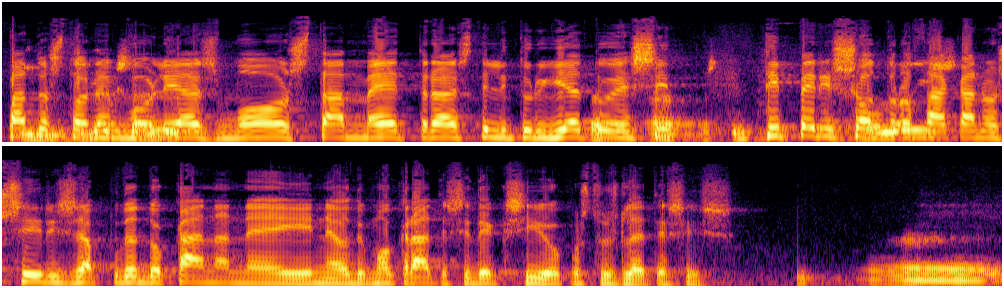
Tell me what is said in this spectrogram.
Πάντως στον εμβολιασμό, στα μέτρα, στη λειτουργία του ΕΣΥ, τι περισσότερο θα έκανε ο ΣΥΡΙΖΑ που δεν το κάνανε οι νεοδημοκράτες, οι δεξιοί όπως τους λέτε εσείς; Ε,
